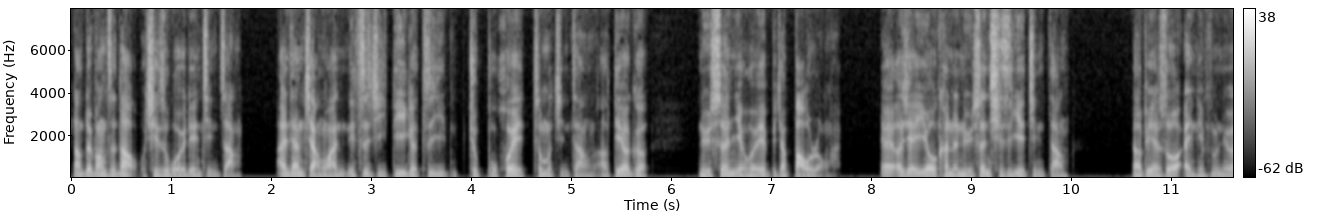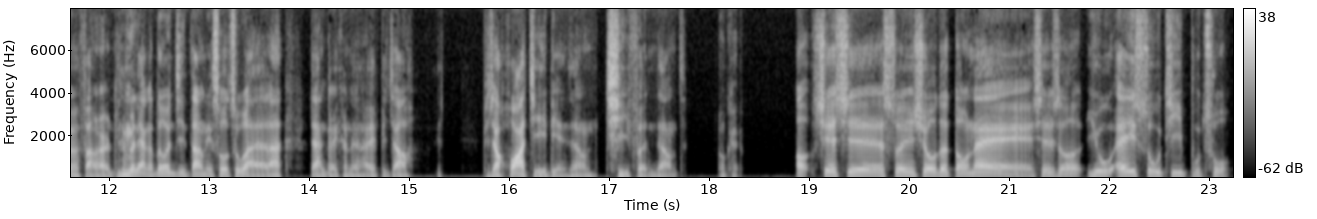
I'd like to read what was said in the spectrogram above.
让对方知道，其实我有点紧张。哎，这样讲完，你自己第一个自己就不会这么紧张了，然后第二个女生也会比较包容啊，因为而且也有可能女生其实也紧张，然后变成说，哎，你们你们反而你们两个都很紧张，你说出来了，那两个可能还比较比较化解一点这样气氛这样子。OK，好，谢谢孙修的抖内，谢谢说 UA 素 T 不错。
